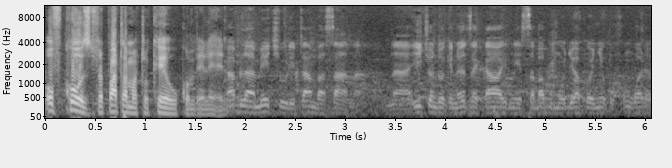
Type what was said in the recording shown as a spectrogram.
Of course tutapata matokeo huko mbeleni. Kabla ya mechi ulitamba sana na hicho ndio kinaweza ikawa ni sababu mojawapo wenyewe kufungwa leo.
